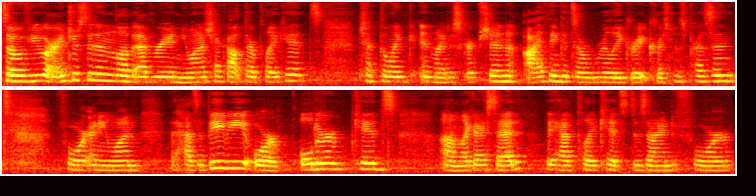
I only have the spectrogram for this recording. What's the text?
So if you are interested in Lovevery and you want to check out their play kits, check the link in my description. I think it's a really great Christmas present for anyone that has a baby or older kids. Um, like I said, they have play kits designed for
